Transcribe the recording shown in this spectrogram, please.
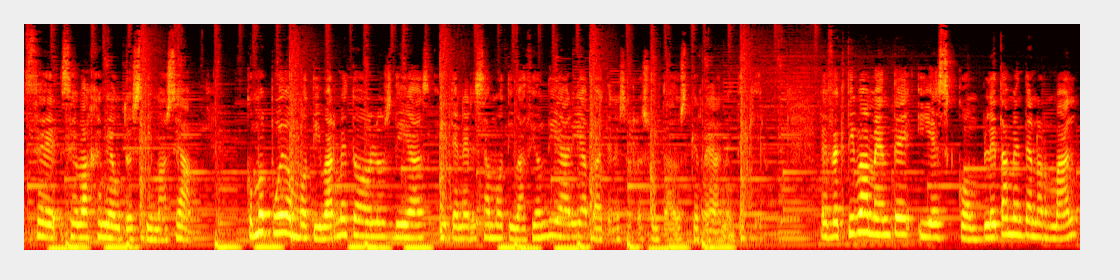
se, se baje mi autoestima. O sea, ¿cómo puedo motivarme todos los días y tener esa motivación diaria para tener esos resultados que realmente quiero? Efectivamente, y es completamente normal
